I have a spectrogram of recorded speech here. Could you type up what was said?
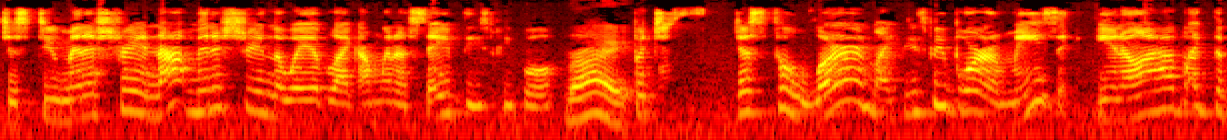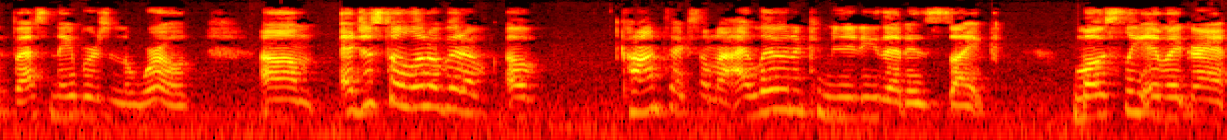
just do ministry and not ministry in the way of like I'm going to save these people, right. but just just to learn like these people are amazing you know i have like the best neighbors in the world um, and just a little bit of, of context on that i live in a community that is like mostly immigrant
